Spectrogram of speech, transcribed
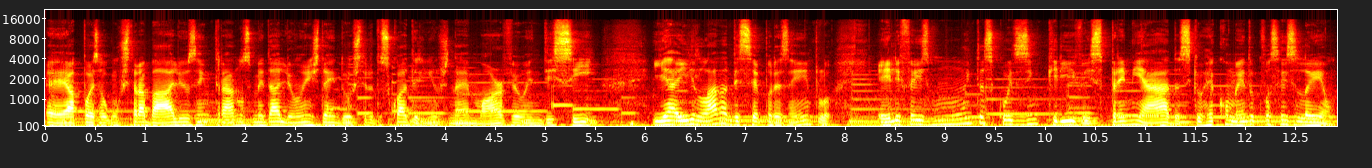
é, após alguns trabalhos, entrar nos medalhões da indústria dos quadrinhos, né? Marvel e DC. E aí, lá na DC, por exemplo, ele fez muitas coisas incríveis, premiadas, que eu recomendo que vocês leiam,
